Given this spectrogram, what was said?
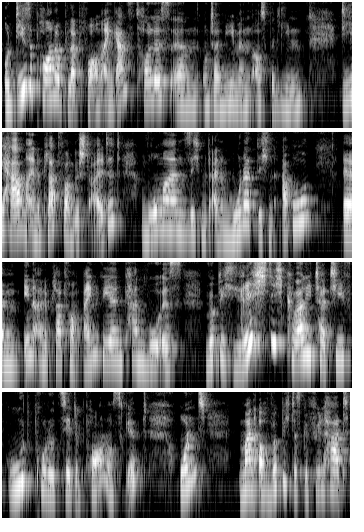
Und diese Porno-Plattform, ein ganz tolles ähm, Unternehmen aus Berlin, die haben eine Plattform gestaltet, wo man sich mit einem monatlichen Abo ähm, in eine Plattform einwählen kann, wo es wirklich richtig qualitativ gut produzierte Pornos gibt und man auch wirklich das Gefühl hat,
